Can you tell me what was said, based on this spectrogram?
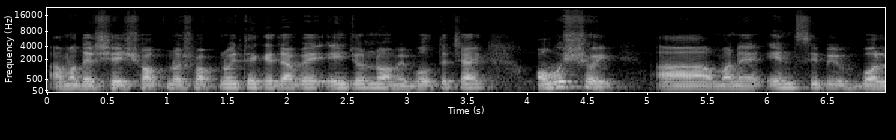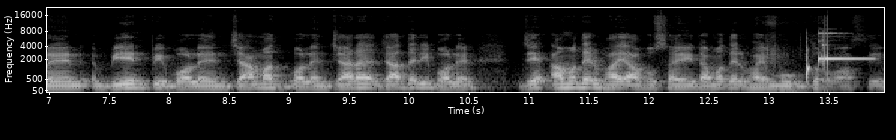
আমাদের সেই স্বপ্ন স্বপ্নই থেকে যাবে। এই জন্য আমি বলতে চাই, অবশ্যই মানে এনসিপি বলেন, বিএনপি বলেন, জামাত বলেন, যারা, যাদেরই বলেন যে আমাদের ভাই আবু সাইদ, আমাদের ভাই মুগ্ধ, ওয়াসিম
